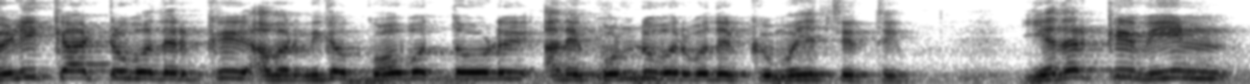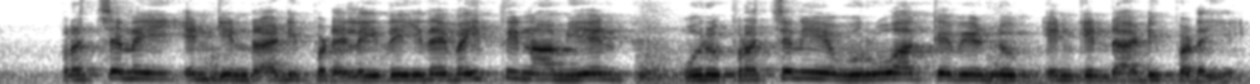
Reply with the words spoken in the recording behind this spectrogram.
வெளிக்காட்டுவதற்கு அவர் மிக கோபத்தோடு அதை கொண்டு வருவதற்கு முயற்சித்து எதற்கு வீண் பிரச்சனை? என்கின்ற அடிப்படையில் இதை இதை வைத்து நாம் ஏன் ஒரு பிரச்சனையை உருவாக்க வேண்டும் என்கின்ற அடிப்படையில்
